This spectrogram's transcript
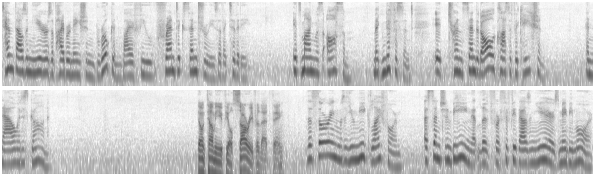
10,000 years of hibernation broken by a few frantic centuries of activity. Its mind was awesome, magnificent. It transcended all classification. And now it is gone. Don't tell me you feel sorry for that thing. The Thorian was a unique life form. A sentient being that lived for 50,000 years, maybe more.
